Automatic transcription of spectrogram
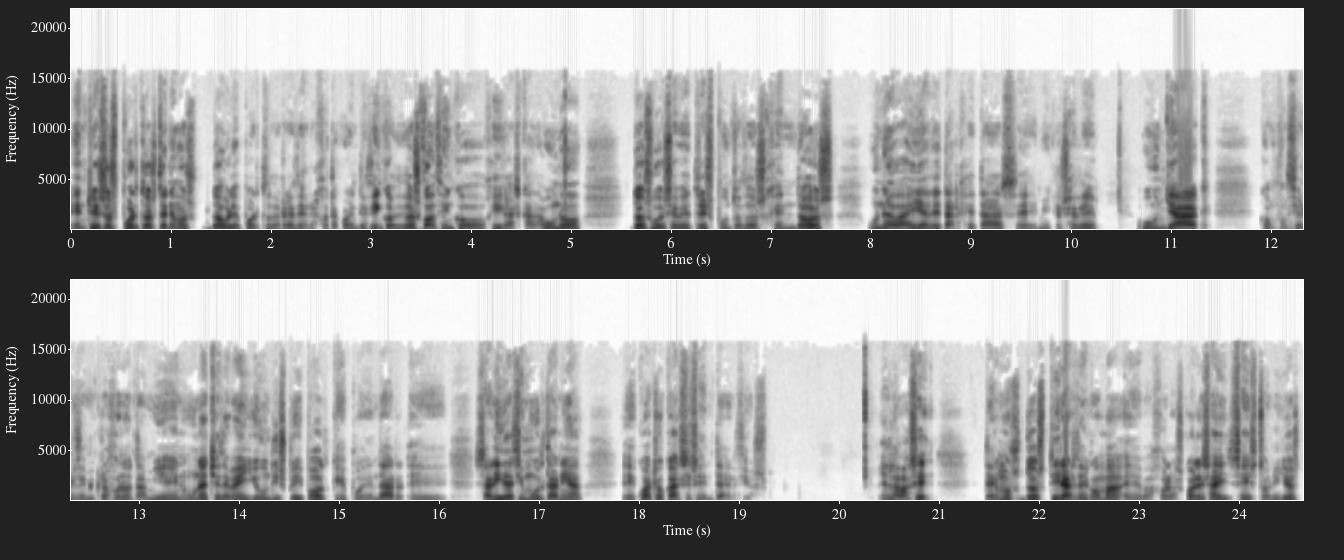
Entre esos puertos tenemos doble puerto de red de RJ45 de 2,5 GB cada uno, dos USB 3.2 Gen 2, una bahía de tarjetas eh, microSD, un jack con funciones de micrófono también, un HDMI y un DisplayPort que pueden dar eh, salida simultánea 4K 60 Hz. En la base tenemos dos tiras de goma eh, bajo las cuales hay seis tornillos,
